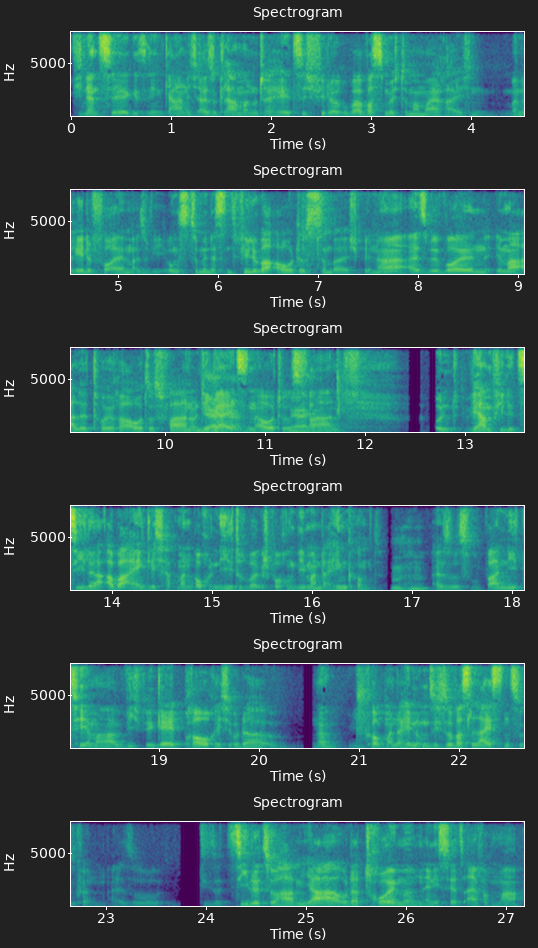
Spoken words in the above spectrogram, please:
Finanziell gesehen gar nicht. Also klar, man unterhält sich viel darüber, was möchte man mal erreichen. Man redet vor allem, also wie Jungs zumindest, viel über Autos zum Beispiel. Ne? Also wir wollen immer alle teure Autos fahren und die ja, geilsten ja. Autos ja, fahren. Und wir haben viele Ziele, aber eigentlich hat man auch nie darüber gesprochen, wie man da hinkommt. Mhm. Also es war nie Thema, wie viel Geld brauche ich oder ne, wie kommt man dahin, um sich sowas leisten zu können. Also diese Ziele zu haben, ja, oder Träume, nenne ich es jetzt einfach mal,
